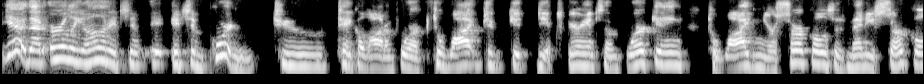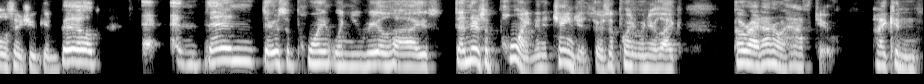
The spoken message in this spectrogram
yeah, that early on, it's it's important to take a lot of work to wide to get the experience of working, to widen your circles, as many circles as you can build, and then there's a point when you realize. Then there's a point, and it changes. There's a point when you're like, all right, I don't have to. I can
